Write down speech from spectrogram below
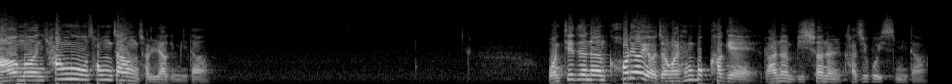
다음은 향후 성장 전략입니다. 원티드는 커리어 여정을 행복하게 라는 미션을 가지고 있습니다.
